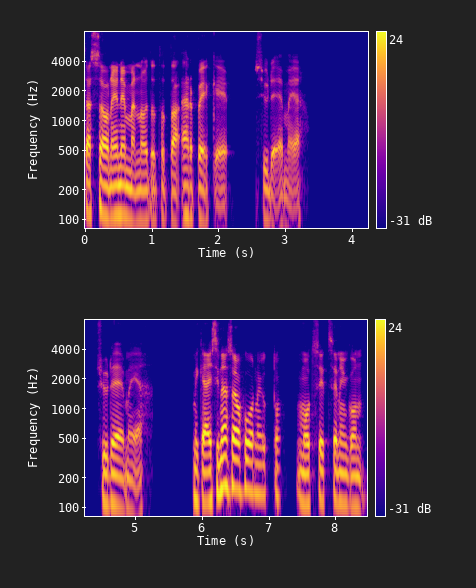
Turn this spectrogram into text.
tässä on enemmän noita tota, RPG-sydämejä, sydämejä, mikä ei sinänsä ole huono juttu, mutta sitten se niin kun,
